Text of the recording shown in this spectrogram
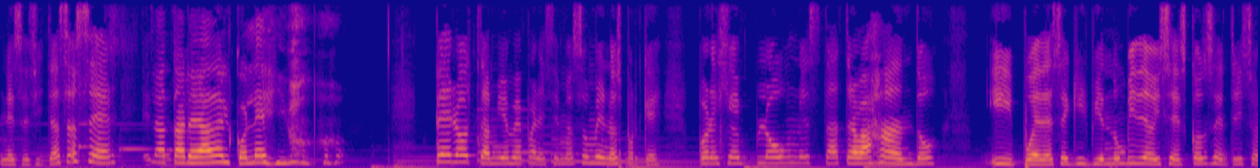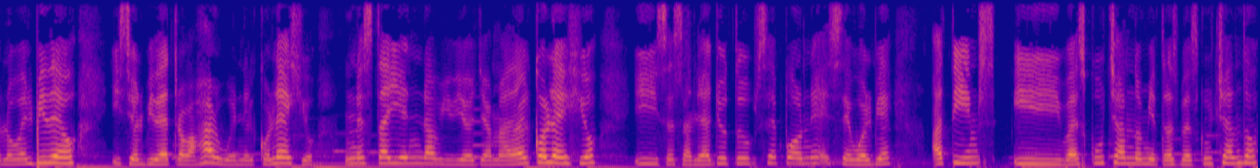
necesitas hacer, la tarea del colegio. Pero también me parece más o menos porque, por ejemplo, uno está trabajando y puede seguir viendo un video y se desconcentra y solo ve el video y se olvida de trabajar o en el colegio. Uno está ahí en la videollamada del colegio y se sale a YouTube, se pone, se vuelve a Teams y va escuchando mientras va escuchando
